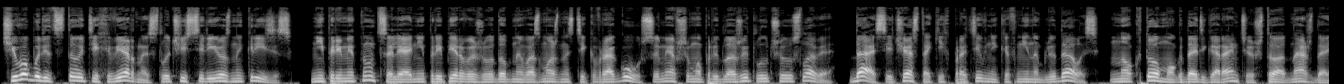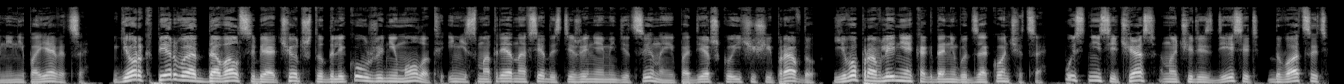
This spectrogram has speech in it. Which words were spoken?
Чего будет стоить их верность, случись серьезный кризис? Не переметнутся ли они при первой же удобной возможности к врагу, сумевшему предложить лучшие условия? Да, сейчас таких противников не наблюдалось, но кто мог дать гарантию, что однажды они не появятся? Георг I отдавал себе отчет, что далеко уже не молод, и несмотря на все достижения медицины и поддержку ищущей правду, его правление когда-нибудь закончится. Пусть не сейчас, но через 10, 20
